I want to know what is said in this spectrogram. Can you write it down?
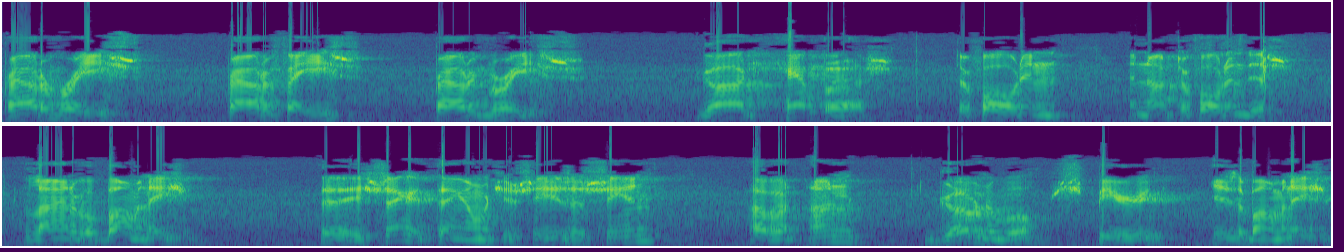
proud of race, proud of face, proud of grace. God help us to fall in and not to fall in this line of abomination. The second thing I want you to see is a sin of an ungovernable spirit is abomination.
